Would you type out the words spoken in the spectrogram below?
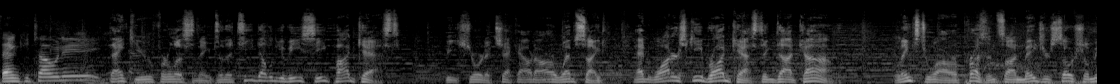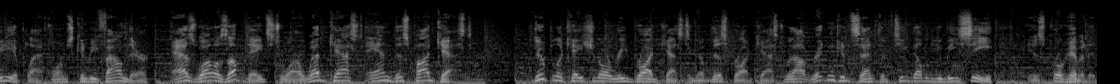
Thank you, Tony. Thank you for listening to the TWBC podcast. Be sure to check out our website at waterskibroadcasting.com. Links to our presence on major social media platforms can be found there, as well as updates to our webcast and this podcast. Duplication or rebroadcasting of this broadcast without written consent of TWBC is prohibited.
